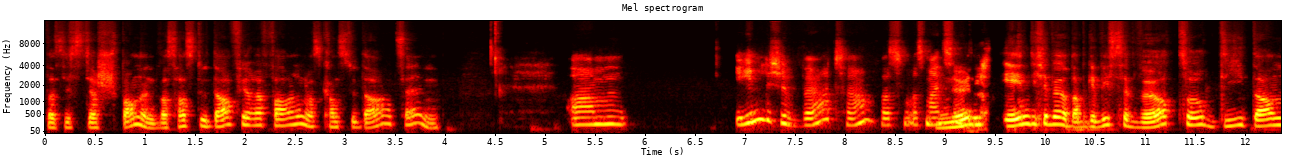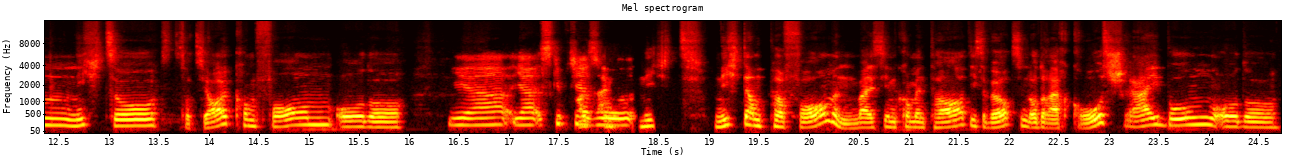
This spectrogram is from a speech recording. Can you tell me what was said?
das ist ja spannend. Was hast du da für Erfahrungen? Was kannst du da erzählen? Ähm, ähnliche Wörter? Was, was meinst Nö, du? Nö, nicht ähnliche Wörter, aber gewisse Wörter, die dann nicht so sozialkonform oder ja, ja, es gibt ja so. Nicht, nicht dann performen, weil sie im Kommentar diese Wörter sind oder auch Großschreibung oder.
